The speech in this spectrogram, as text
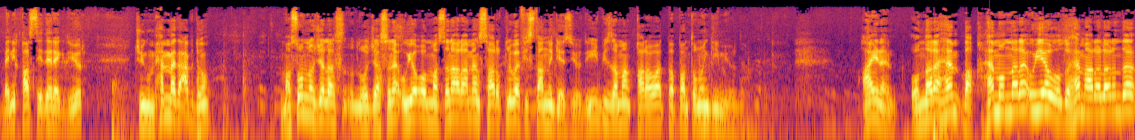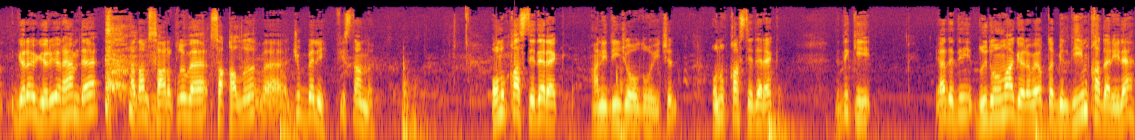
beni kastederek diyor. Çünkü Muhammed Abdu Mason locası- locasına üye olmasına rağmen sarıklı ve fistanlı geziyordu. Hiçbir zaman karavat ve pantolon giymiyordu. Aynen. Onlara hem bak hem onlara üye oldu hem aralarında görev görüyor hem de adam sarıklı ve sakallı ve cübbeli, fistanlı. Onu kastederek hani dinci olduğu için onu kastederek dedi ki ya dedi duyduğuma göre veyahut da bildiğim kadarıyla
